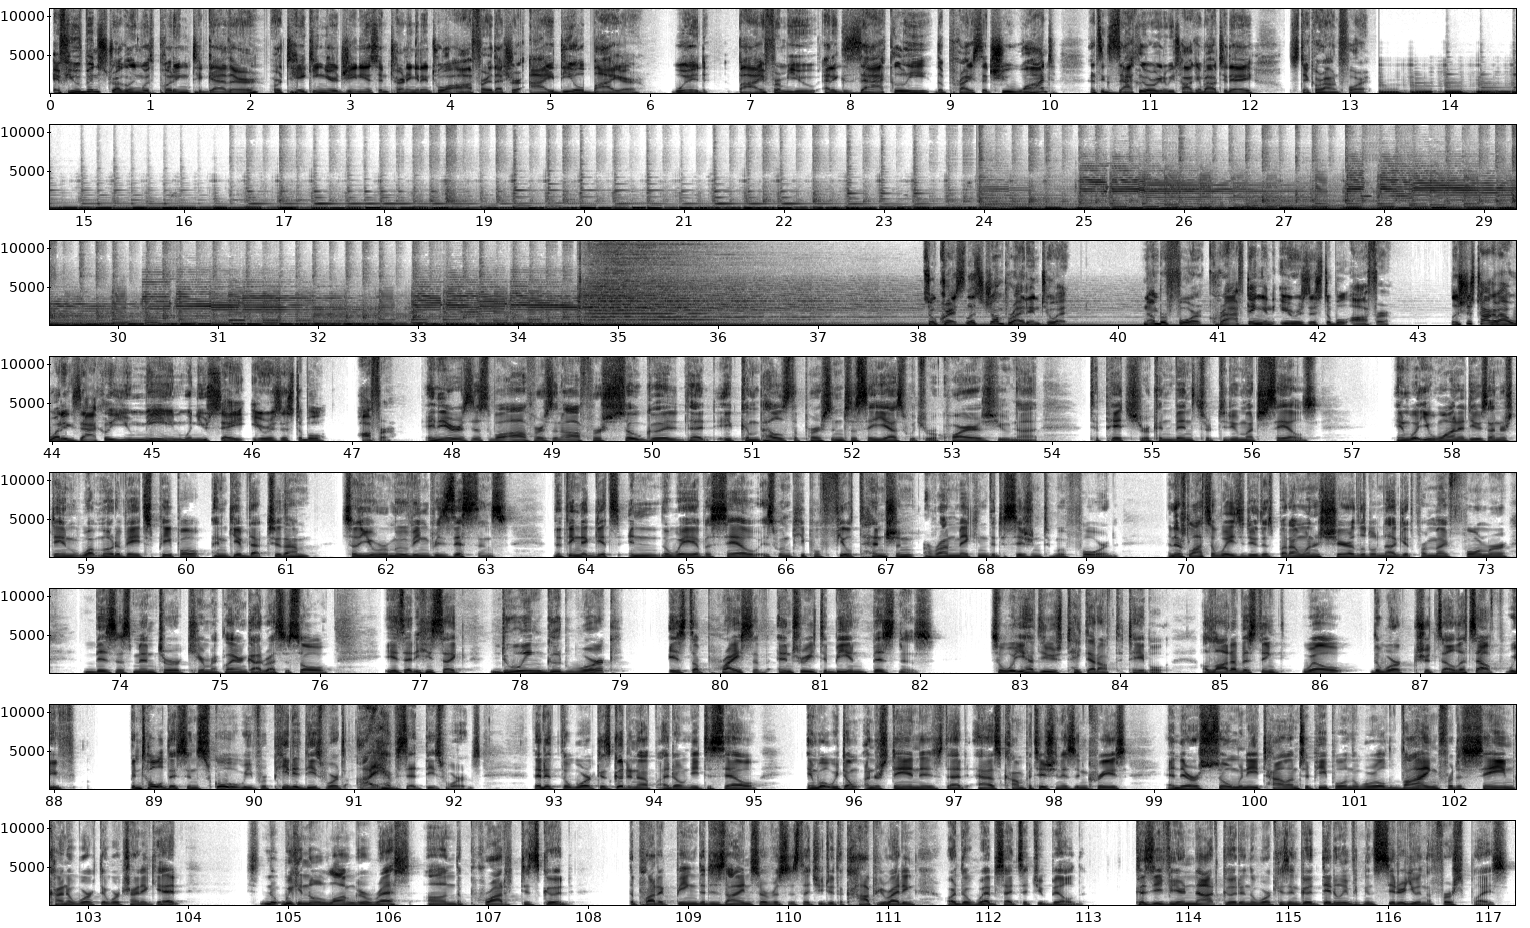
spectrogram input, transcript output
If you've been struggling with putting together or taking your genius and turning it into an offer that your ideal buyer would buy from you at exactly the price that you want, that's exactly what we're going to be talking about today. Stick around for it. Chris, let's jump right into it. Number four, crafting an irresistible offer. Let's just talk about what exactly you mean when you say irresistible offer. An irresistible offer is an offer so good that it compels the person to say yes, which requires you not to pitch or convince or to do much sales. And what you want to do is understand what motivates people and give that to them. So you're removing resistance the thing that gets in the way of a sale is when people feel tension around making the decision to move forward. And there's lots of ways to do this, but I want to share a little nugget from my former business mentor, Kier McLaren, God rest his soul, is that he's like, doing good work is the price of entry to be in business. So what you have to do is take that off the table. A lot of us think, well, the work should sell itself. We've been told this in school. We've repeated these words. I have said these words that if the work is good enough, I don't need to sell. And what we don't understand is that as competition has increased, and there are so many talented people in the world vying for the same kind of work that we're trying to get, we can no longer rest on the product is good. The product being the design services that you do, the copywriting, or the websites that you build. Because if you're not good and the work isn't good, they don't even consider you in the first place.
